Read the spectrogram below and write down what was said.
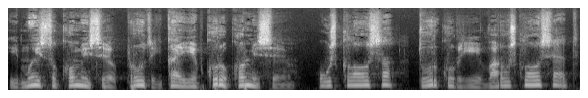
I mūsu komisija, proti, kā jebkuru komisiju, uzklausa tur, kur viņi var uzklausīt,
